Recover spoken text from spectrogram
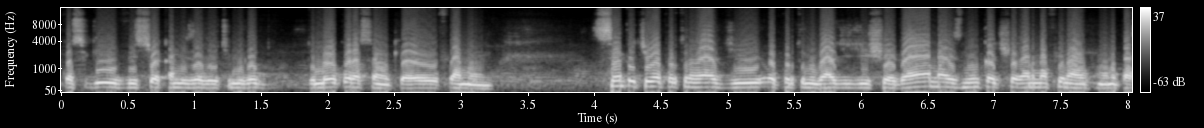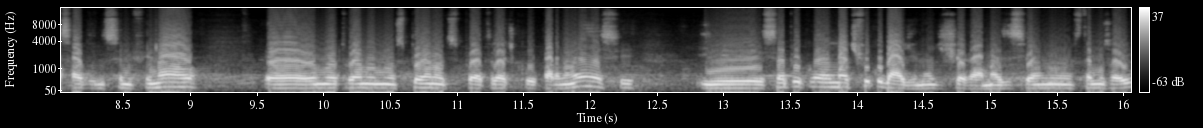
consegui vestir a camisa do time do, do, meu coração, que é o Flamengo, sempre tive a oportunidade de, oportunidade de chegar, mas nunca de chegar numa final. No ano passado no semifinal, é, no outro ano nos pênaltis para o Atlético Paranaense e sempre com uma dificuldade, né, de chegar. Mas esse ano estamos aí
